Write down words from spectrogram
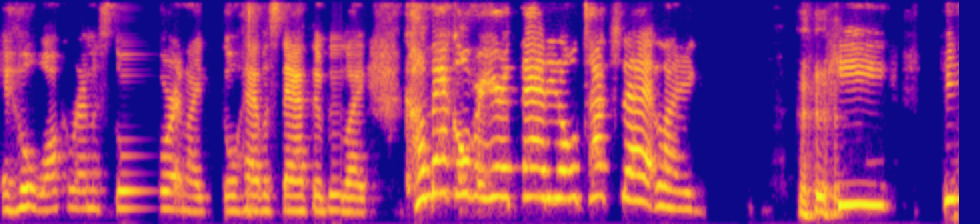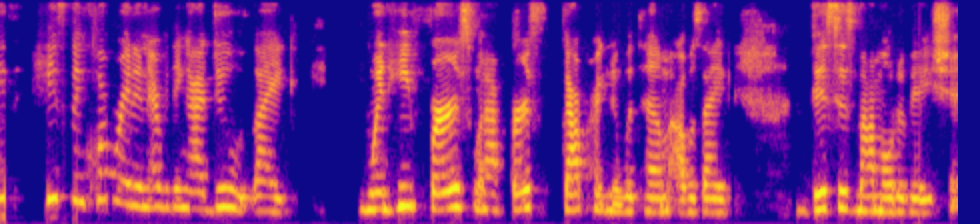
and he'll walk around the store and like go have a staff. They'll be like, "Come back over here, Fatty! Don't touch that!" Like he he's he's incorporating everything I do. Like when he first when i first got pregnant with him i was like this is my motivation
